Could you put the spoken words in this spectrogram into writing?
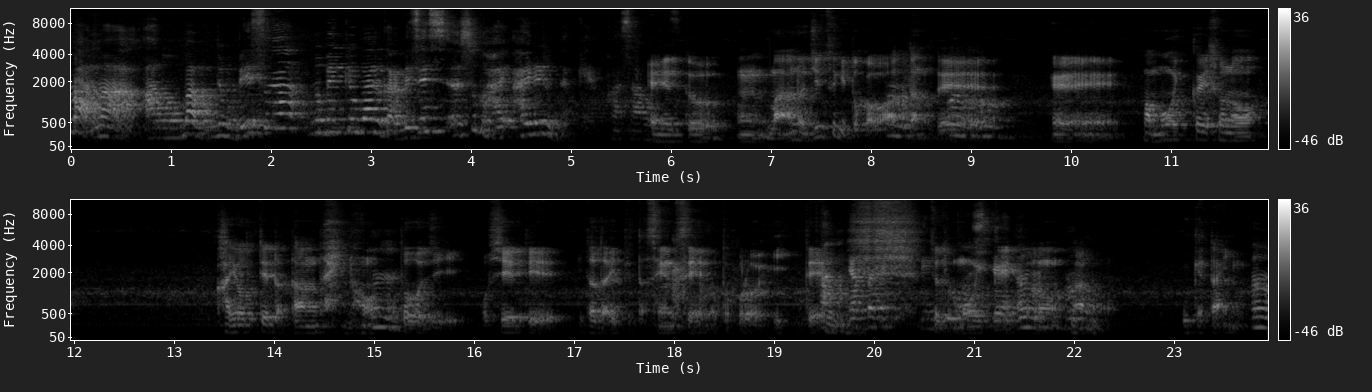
まあまああのまあでもベースがの勉強があるから別にすぐ入入れるんだっけ？桑沢は。えっ、と、うん、まああの実技とかはあったので、うんうんうん。えーまあ、もう一回その通ってた短大うん。の当時教えていただいてた先生のところへ行って、あやっぱりちょっともう一回この、うんうん。あの受けたいんうんうん。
